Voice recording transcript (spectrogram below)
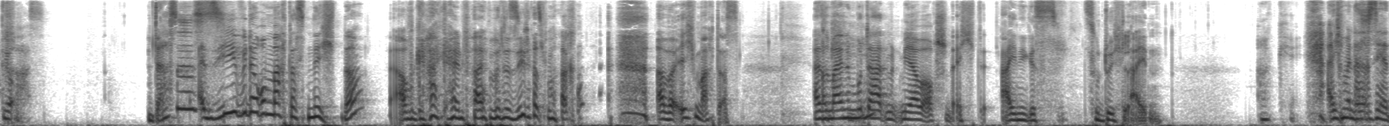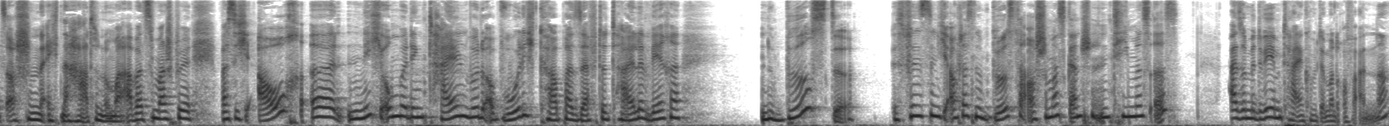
Krass. Das ist. Sie wiederum macht das nicht, ne? Auf gar keinen Fall würde sie das machen. Aber ich mache das. Also meine Mutter hat mit mir aber auch schon echt einiges zu durchleiden. Okay. Ich meine, das ist ja jetzt auch schon echt eine harte Nummer. Aber zum Beispiel, was ich auch äh, nicht unbedingt teilen würde, obwohl ich Körpersäfte teile, wäre eine Bürste. Findest du nicht auch, dass eine Bürste auch schon was ganz schön Intimes ist? Also mit wem teilen kommt immer drauf an, ne?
